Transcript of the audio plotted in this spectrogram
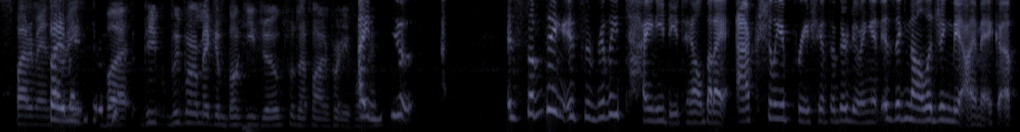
Spider-Man, Spider-Man 3, but people people are making Bunky jokes, which I find pretty funny. I do. It's something. It's a really tiny detail, but I actually appreciate that they're doing it. Is acknowledging the eye makeup.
